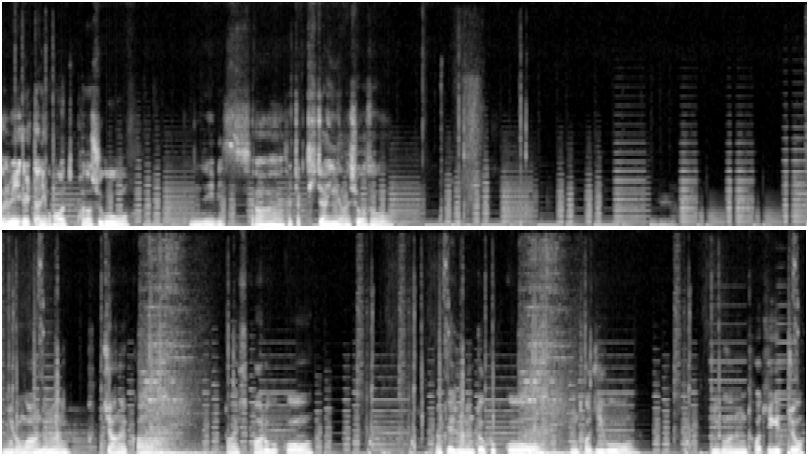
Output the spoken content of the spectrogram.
그럼 일- 일단 이거 받아, 받아주고. 근데 아, 살짝 디자인이 아쉬워서 이런 거 하나 넣으면 붙지 않을까. 나이스 바로 붙고 이렇게 넣으면 또 붙고 좀 터지고. 이거는 터지겠죠?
